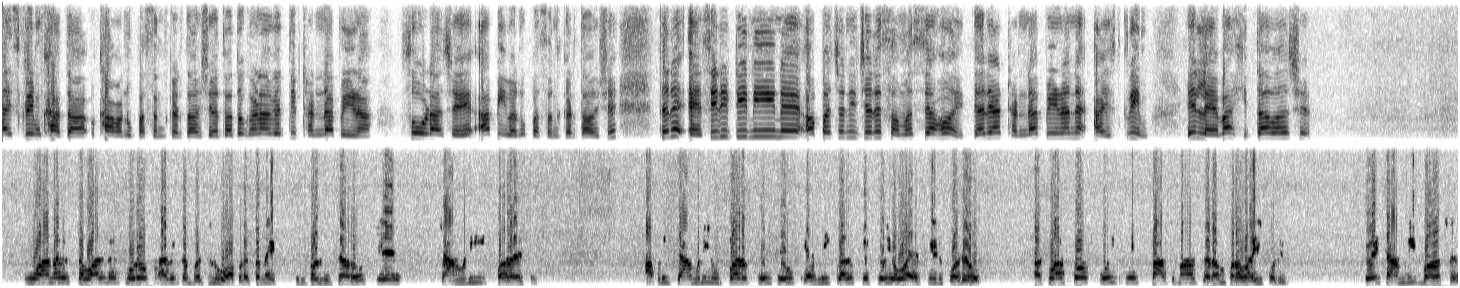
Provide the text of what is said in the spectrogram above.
આઈસ્ક્રીમ ખાતા, ખાવાનું પસંદ કરતા હોય છે અથવા તો ઘણા વ્યક્તિ ઠંડા પીણા, સોડા છે, આ પીવાનું પસંદ કરતા હોય છે. ત્યારે એસિડિટીની ને અપચનની જ્યારે સમસ્યા હોય, ત્યારે આ ઠંડા પીણા ને આઈસ્ક્રીમ એ લેવા હિતાવહ છે? હું આના સવાલને થોડોક આવી રીતે બદલું. આપણે તમે એક સિમ્પલ વિચારો કે ચામડી પડે છે. આપણી ચામડી ઉપર કોઈ એવું કેમિકલ કે કોઈ એવો એસિડ પડ્યો અથવા તો કોઈ એક ભાગમાં ગરમ પ્રવાહી પડ્યું. તો એ ચામડી બળશે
